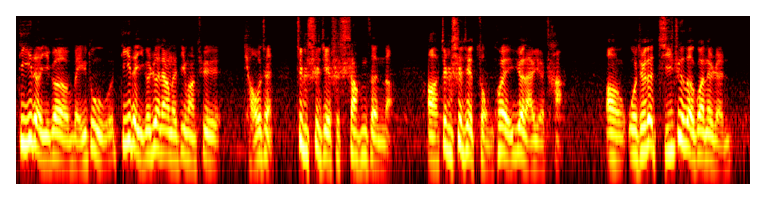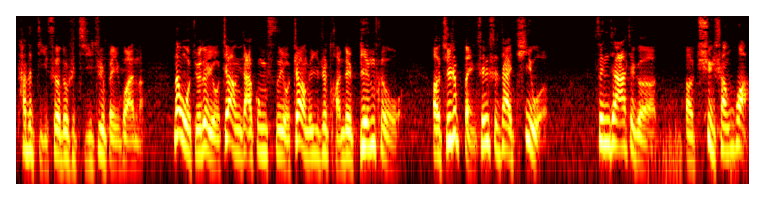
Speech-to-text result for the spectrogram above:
低的一个维度、低的一个热量的地方去调整。这个世界是熵增的，啊，这个世界总会越来越差。哦，我觉得极致乐观的人，他的底色都是极致悲观的。那我觉得有这样一家公司，有这样的一支团队鞭策我，啊，其实本身是在替我增加这个。呃，去商化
